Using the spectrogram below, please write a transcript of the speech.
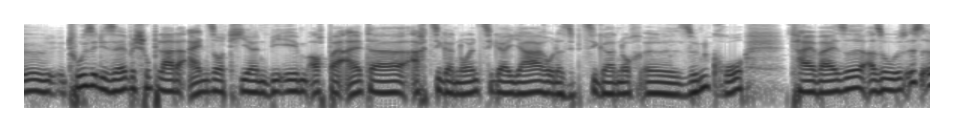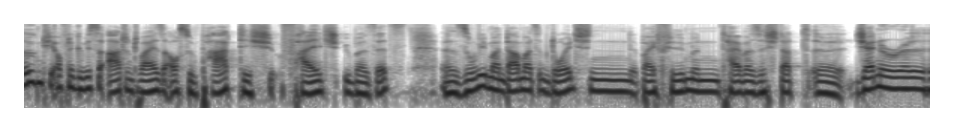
äh, tue sie dieselbe Schublade einsortieren, wie eben auch bei alter 80er, 90er Jahre oder 70er noch äh, Synchro teilweise. Also es ist irgendwie auf eine gewisse Art und Weise auch sympathisch falsch übersetzt. Äh, so wie man damals im Deutschen bei Filmen teilweise statt äh, General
